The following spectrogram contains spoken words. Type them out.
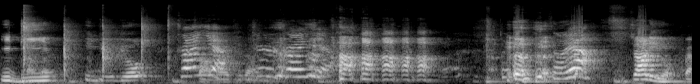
一滴，一丢丢。专业，这是专业。怎么样？家里有白，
